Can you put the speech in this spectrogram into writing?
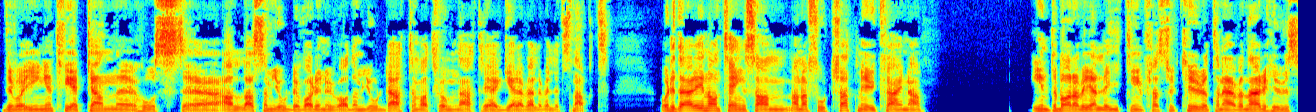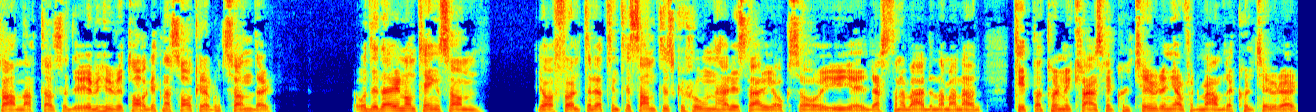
det var ingen tvekan eh, hos eh, alla som gjorde vad det nu var de gjorde, att de var tvungna att reagera väldigt, väldigt snabbt. Och det där är någonting som man har fortsatt med i Ukraina. Inte bara vad gäller IT-infrastruktur utan även när hus och annat, alltså det, överhuvudtaget när saker har gått sönder. Och det där är någonting som jag har följt en rätt intressant diskussion här i Sverige också och i resten av världen där man har tittat på den ukrainska kulturen jämfört med andra kulturer.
